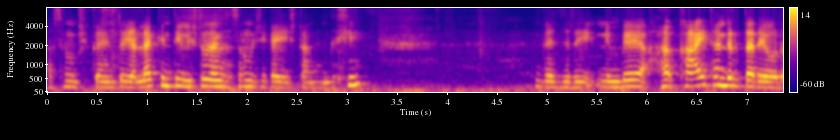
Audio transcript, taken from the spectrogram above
ಹಸಿರು ಮೆಣ್ಸಿನ್ಕಾಯಿ ಅಂತ ಎಲ್ಲಕ್ಕಿಂತ ಇಷ್ಟದಾಗ ಹಸಿರು ಮೆಣ್ಸಿನ್ಕಾಯಿ ಇಷ್ಟ ನನಗೆ ಗಜ್ರಿ, ನಿಂಬೆ ಕಾಯಿ ತಂದಿರ್ತಾರೆ ಅವ್ರ.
